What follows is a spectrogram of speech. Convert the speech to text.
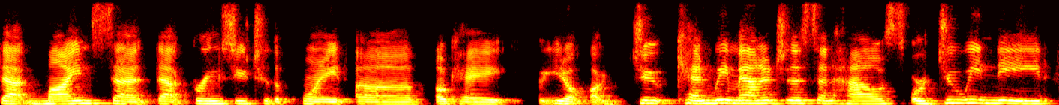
that mindset that brings you to the point of okay you know uh, do can we manage this in house or do we need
